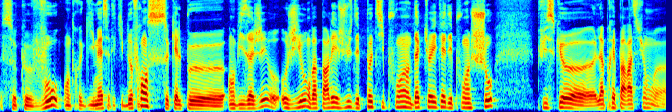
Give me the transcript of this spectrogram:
ce que vaut, entre guillemets, cette équipe de France, ce qu'elle peut envisager au, au JO, on va parler juste des petits points d'actualité, des points chauds puisque euh, la préparation euh,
